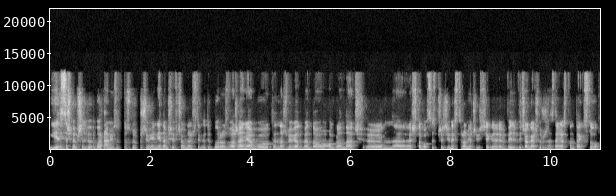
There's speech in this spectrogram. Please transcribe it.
jesteśmy przed wyborami, w związku z czym ja nie dam się wciągnąć w tego typu rozważania, bo ten nasz wywiad będą oglądać sztabowcy z przeciwnej strony, oczywiście wyciągać różne zdania z kontekstu.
